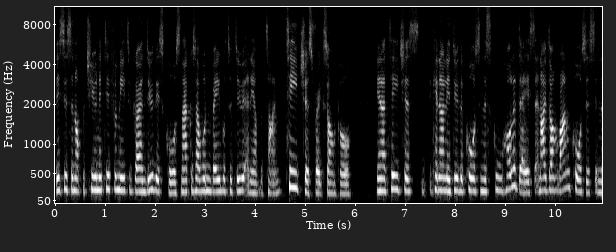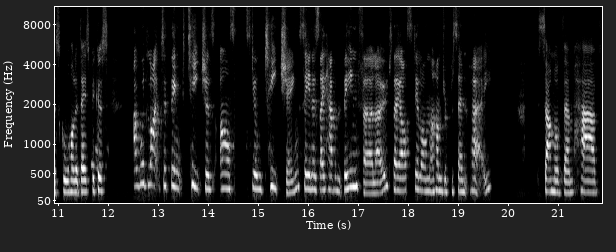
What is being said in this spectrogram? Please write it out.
this is an opportunity for me to go and do this course now because i wouldn't be able to do it any other time teachers for example you know teachers can only do the course in the school holidays and i don't run courses in the school holidays because I would like to think teachers are still teaching, seeing as they haven't been furloughed. They are still on 100% pay. some of them have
